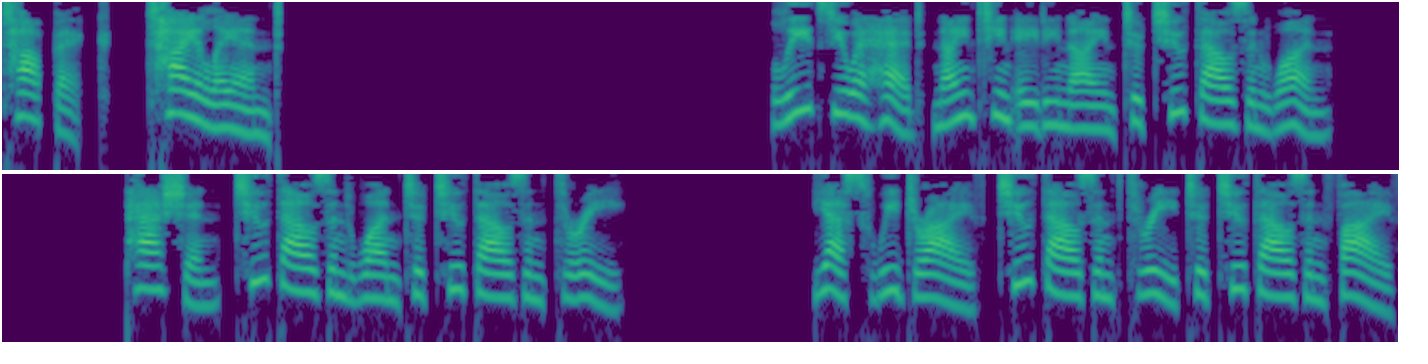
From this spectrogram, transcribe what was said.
Topic: Thailand. Leads You Ahead 1989 to 2001. Passion 2001 to 2003. Yes We Drive 2003 to 2005.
